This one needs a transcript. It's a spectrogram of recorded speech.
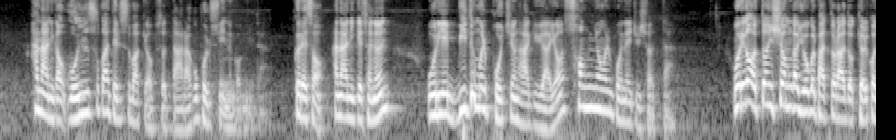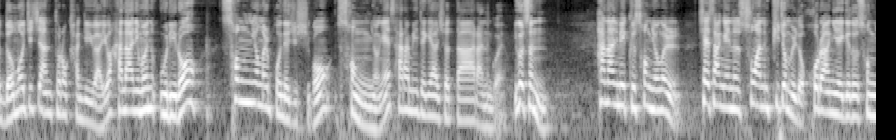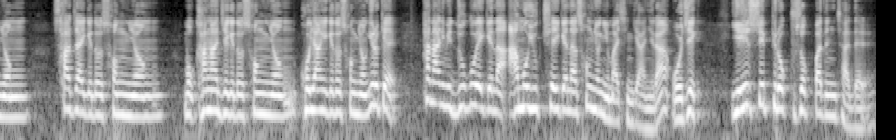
하나님과 원수가 될 수밖에 없었다라고 볼 수 있는 겁니다. 그래서 하나님께서는 우리의 믿음을 보증하기 위하여 성령을 보내주셨다. 우리가 어떤 시험과 유혹을 받더라도 결코 넘어지지 않도록 하기 위하여 하나님은 우리로 성령을 보내주시고 성령의 사람이 되게 하셨다라는 거예요. 이것은 하나님의 그 성령을 세상에 있는 수많은 피조물도 호랑이에게도 성령, 사자에게도 성령, 뭐 강아지에게도 성령, 고양이에게도 성령 이렇게 하나님이 누구에게나 아무 육체에게나 성령이 임하신 게 아니라 오직 예수의 피로 구속받은 자들,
